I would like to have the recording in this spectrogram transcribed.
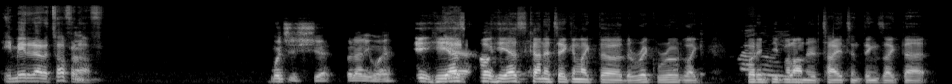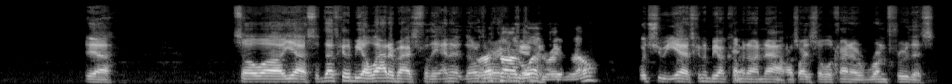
He made it out of Tough Enough. Which is shit, but anyway. He, he yeah. has oh, he has kind of taken like the the Rick Rude, like putting people on their tights and things like that. Yeah. So uh, yeah, so that's going to be a ladder match for the N- North That's American on right now. Which should be yeah, it's going to be on coming on now. That's why so we'll kind of run through this.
